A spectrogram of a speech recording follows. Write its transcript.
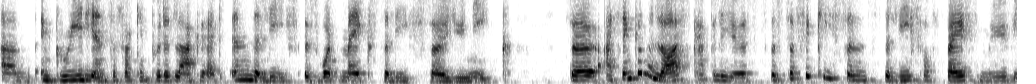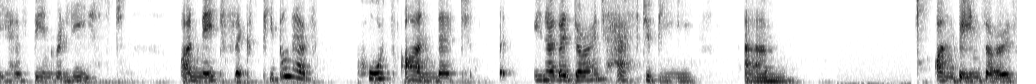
um, ingredients, if I can put it like that, in the leaf is what makes the leaf so unique. So I think in the last couple of years, specifically since the Leaf of Faith movie has been released on Netflix, people have caught on that you know they don't have to be um, on benzos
